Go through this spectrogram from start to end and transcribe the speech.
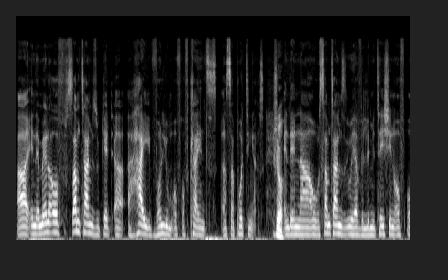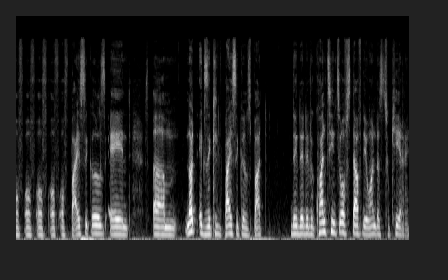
Uh, in the manner of sometimes we get a, a high volume of, of clients uh, supporting us. Sure. And then now sometimes we have a limitation of, of, of, of, of, of bicycles and um, not exactly bicycles, but the, the, the quantity of stuff they want us to carry.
